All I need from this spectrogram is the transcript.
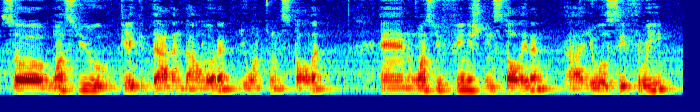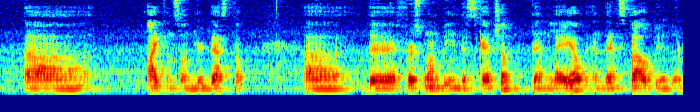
So once you click that and download it, you want to install it. And once you finish installing it, uh, you will see three uh, icons on your desktop. The first one being the SketchUp, then Layout, and then Style Builder.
